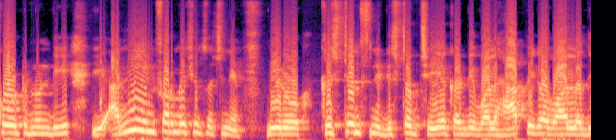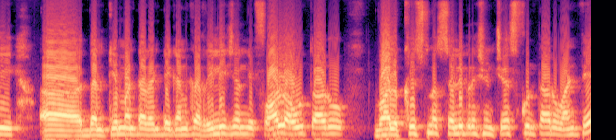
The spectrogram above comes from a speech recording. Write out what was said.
కోర్టు నుండి ఈ అన్ని ఇన్ఫర్మేషన్స్ వచ్చినాయి. మీరు క్రిస్టియన్స్ని డిస్టర్బ్ చేయకండి. వాళ్ళు హ్యాపీగా వాళ్ళది దానికి ఏమంటారంటే కనుక రిలీజన్ని ఫాలో అవుతారు. వాళ్ళు క్రిస్మస్ సెలబ్రేషన్ చేసుకుంటారు అంటే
